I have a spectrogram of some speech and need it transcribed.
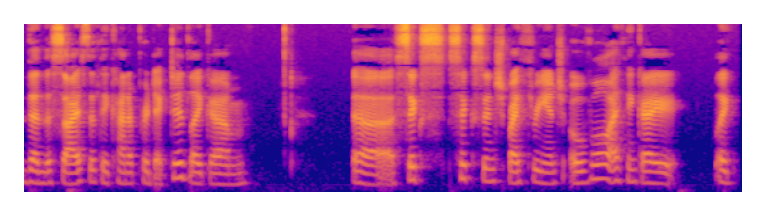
than the size that they kind of predicted. Like um uh six six inch by three inch oval. I think I like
